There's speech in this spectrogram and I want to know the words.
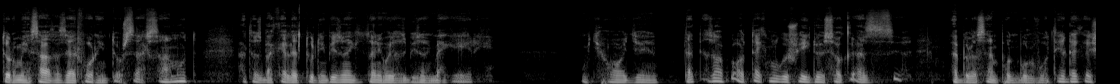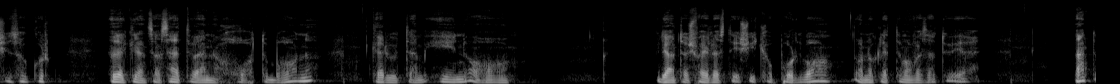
tudom én, százezer forintos szerszámot, hát azt be kellett tudni bizonyítani, hogy az bizony megéri. Úgyhogy tehát ez a, a technológiai időszak, ez ebből a szempontból volt érdekes, és akkor 1976-ban kerültem én a gyártásfejlesztési csoportba, annak lettem a vezetője. Hát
